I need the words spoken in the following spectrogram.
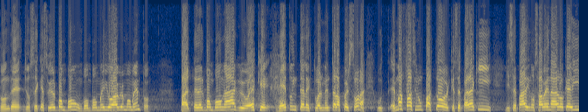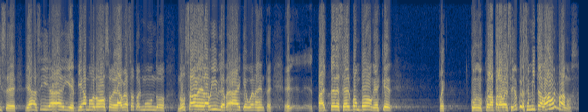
donde yo sé que soy el bombón, un bombón medio agrio en momento, Parte del bombón agrio es que reto intelectualmente a las personas. Es más fácil un pastor que se para aquí y se para y no sabe nada de lo que dice, y es así, y es bien amoroso, le abraza a todo el mundo, no sabe de la Biblia, ay, qué buena gente. parte de ser bombón es que, pues, conozco la palabra del Señor, pero ese es mi trabajo, hermanos.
